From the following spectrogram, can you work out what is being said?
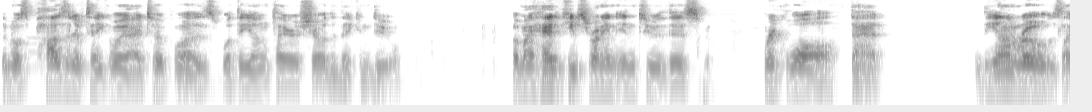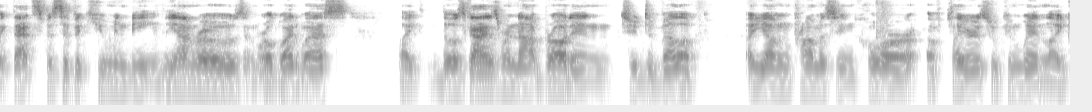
the most positive takeaway I took was what the young players showed that they can do. But my head keeps running into this brick wall that Leon Rose, like that specific human being, Leon Rose and World Wide Wes, like those guys were not brought in to develop a young, promising core of players who can win like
